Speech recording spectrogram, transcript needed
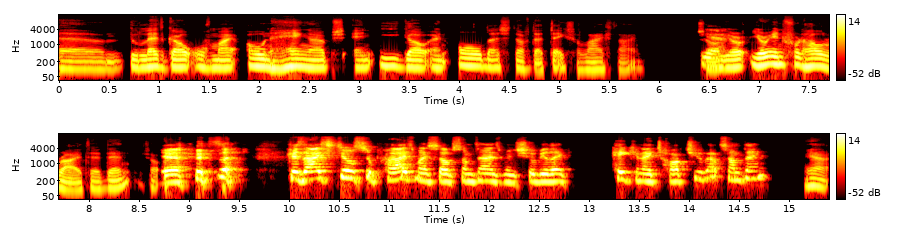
um, to let go of my own hang-ups and ego and all that stuff that takes a lifetime. So Yeah. you're you're in for the whole ride uh, then. So Yeah, it's like because I still surprise myself sometimes when she'll be like, "Hey, can I talk to you about something?" yeah,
